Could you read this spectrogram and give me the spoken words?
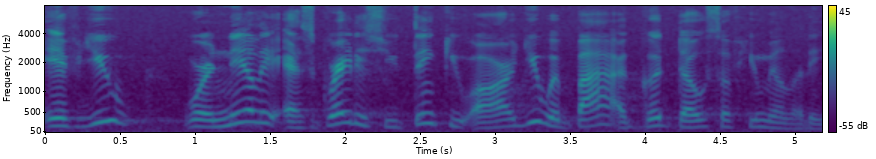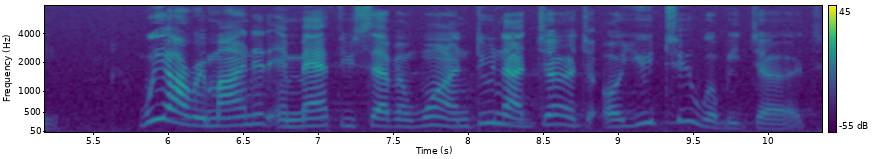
If you were nearly as great as you think you are, you would buy a good dose of humility. We are reminded in Matthew 7 1, do not judge, or you too will be judged.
